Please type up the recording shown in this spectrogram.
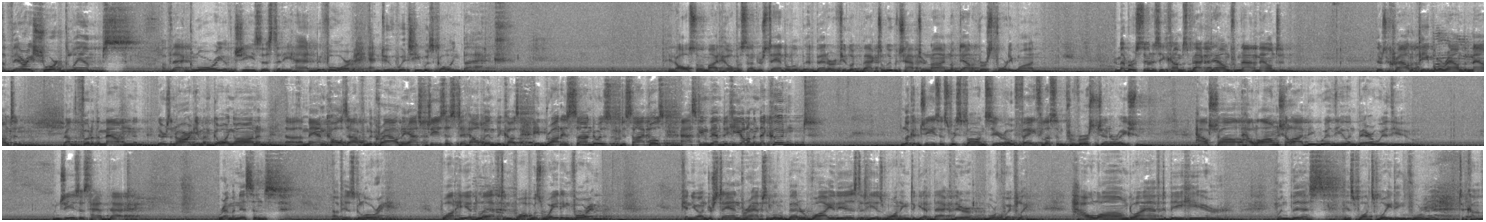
a very short glimpse of that glory of Jesus that he had before and to which he was going back. It also might help us understand a little bit better if you look back to Luke chapter 9. Look down at verse 41. Remember, as soon as he comes back down from that mountain, there's a crowd of people around the mountain, around the foot of the mountain, and there's an argument going on. And uh, a man calls out from the crowd and he asks Jesus to help him because he'd brought his son to his disciples, asking them to heal him, and they couldn't. Look at Jesus' response here. Oh, faithless and perverse generation, how, shall, how long shall I be with you and bear with you? When Jesus had that reminiscence of his glory, what he had left and what was waiting for him, can you understand perhaps a little better why it is that he is wanting to get back there more quickly? How long do I have to be here when this is what's waiting for me to come?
